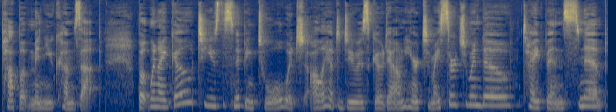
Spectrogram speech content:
pop-up menu comes up. But when I go to use the snipping tool, which all I have to do is go down here to my search window, type in snip,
